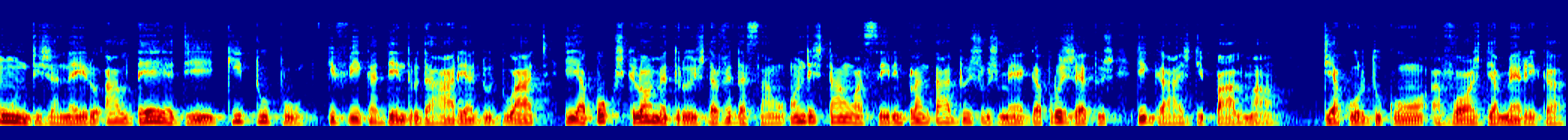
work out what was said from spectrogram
1 de janeiro a aldeia de Quitupu, que fica dentro da área do Duarte e a poucos quilômetros da vedação onde estão a ser implantados os mega projetos de gás de Palma. De acordo com a Voz de América,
